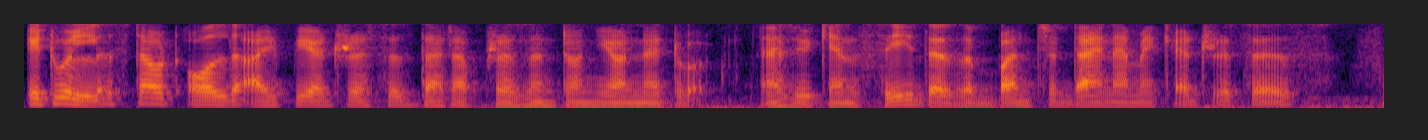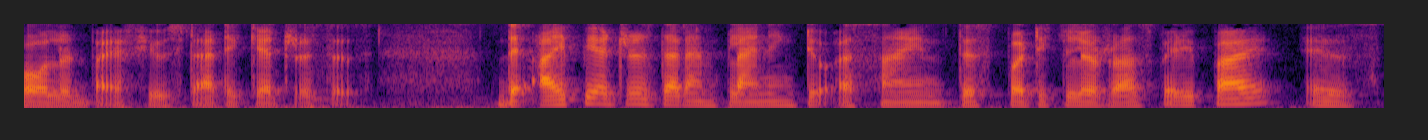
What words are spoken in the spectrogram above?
It will list out all the IP addresses that are present on your network. As you can see, there's a bunch of dynamic addresses followed by a few static addresses. The IP address that I'm planning to assign this particular Raspberry Pi is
